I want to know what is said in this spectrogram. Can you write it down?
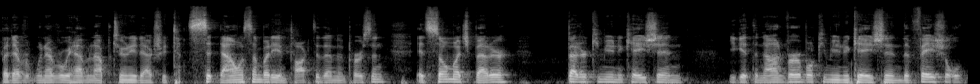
but ever, whenever we have an opportunity to actually t- sit down with somebody and talk to them in person, it's so much better. Better communication. You get the nonverbal communication, the facial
